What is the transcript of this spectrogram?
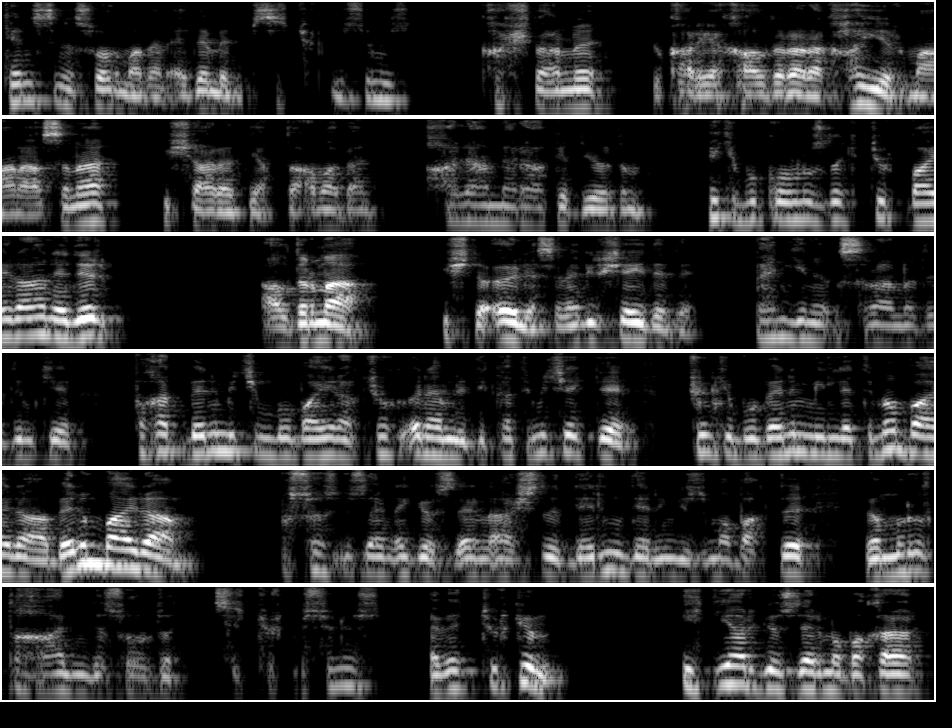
Kendisine sormadan edemedim. Siz Türk müsünüz? Kaşlarını yukarıya kaldırarak hayır manasına işaret yaptı. Ama ben hala merak ediyordum. Peki bu kolunuzdaki Türk bayrağı nedir? Aldırma. İşte öylesine bir şey dedi. Ben yine ısrarla dedim ki fakat benim için bu bayrak çok önemli dikkatimi çekti. Çünkü bu benim milletimin bayrağı, benim bayrağım. Bu söz üzerine gözlerini açtı, derin derin yüzüme baktı ve mırıltı halinde sordu. Siz Türk müsünüz? Evet Türk'üm. İhtiyar gözlerime bakarak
